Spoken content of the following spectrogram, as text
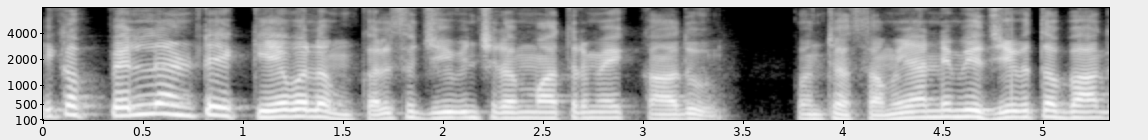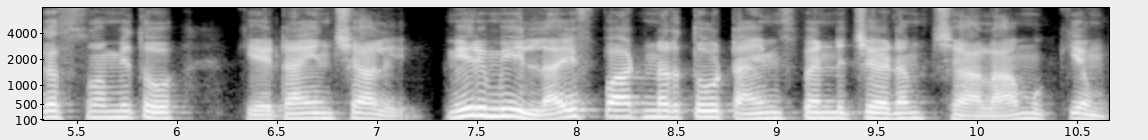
ఇక పెళ్ళంటే కేవలం కలిసి జీవించడం మాత్రమే కాదు. కొంచెం సమయాన్ని మీ జీవిత భాగస్వామితో కేటాయించాలి. మీరు మీ లైఫ్ పార్ట్నర్తో టైం స్పెండ్ చేయడం చాలా ముఖ్యం.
